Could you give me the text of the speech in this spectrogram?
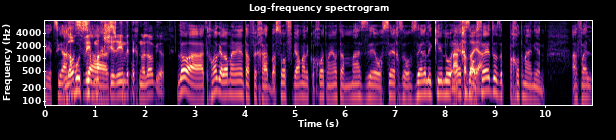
יציאה לא החוצה. סביב מכשירים שקיפות. וטכנולוגיות. לא, הטכנולוגיה לא מעניינת אף אחד, בסוף גם הלקוחות מעניין אותם מה זה עושה, איך זה עוזר לי, כאילו, איך זה החוויה. עושה את זה, זה פחות מעניין. אבל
